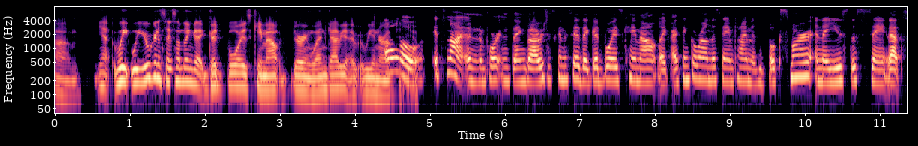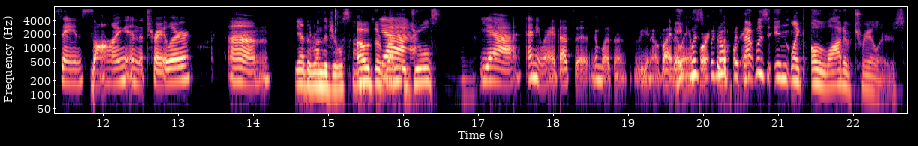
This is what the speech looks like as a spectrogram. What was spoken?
Um, yeah. Wait, wait, you were gonna say something that Good Boys came out during when, Gaby? I, we interrupted you. Oh, it's not an important thing, but I was just gonna say that Good Boys came out like I think around the same time as Booksmart, and they used the same that same song in the trailer. Um, Yeah, the Run the Jewels song. Oh, the Run the Jewels. song. Yeah. Anyway, that's it. It wasn't, you know, vitally It was, important. but no, but that was in like a lot of trailers.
